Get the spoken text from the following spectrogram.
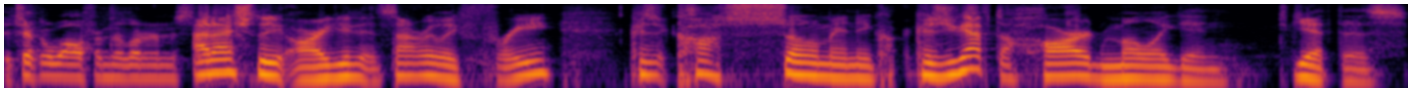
it took a while from the to learn mistake. I'd actually argue that it's not really free because it costs so many. Because you have to hard mulligan to get this,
